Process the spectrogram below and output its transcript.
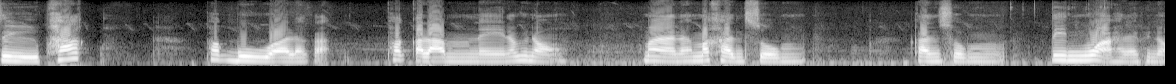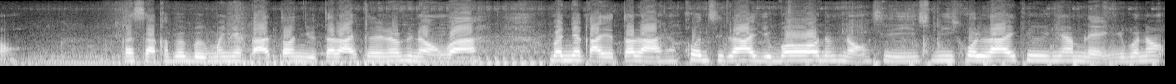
ซื้อผัก ผักบัวแล้วก็ผักกะหล่ำในนะพี่น้อง มานะมาคันสมคันสมตีนงัวอะไรพี่น้องก็สักข้าไปเบิ่งบรรยากาศตอนอยู่ตลาดกันเลยนาะพี่น้องว่า บรรยากาศอยู่ตลาดคนสิไล่อยู่บ่เนาะพี่น้องสิมีคนไล่คือย่ำแหลงอยู่บ่เนาะ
